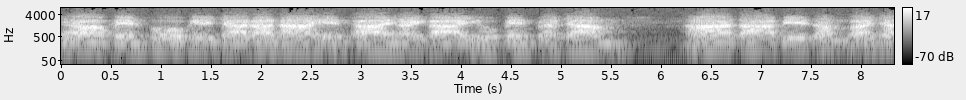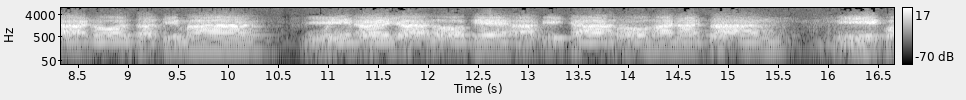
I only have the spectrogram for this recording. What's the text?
ย่อมเป็นผู้พิจารณาเห็นกายในกายอยู่เป็นประจำอาตาปิสัมปชาโนสติมา วินัยโลเกอภิชาโทมานัสสัง มีคว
